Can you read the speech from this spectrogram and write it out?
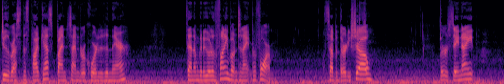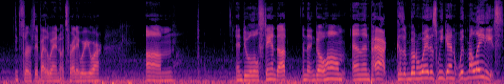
do the rest of this podcast. Find a time to record it in there. Then I'm going to go to the Funny Bone tonight and perform. 7:30 show. Thursday night. It's Thursday, by the way. I know it's Friday where you are. Um, and do a little stand up, and then go home, and then pack because I'm going away this weekend with my ladies.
